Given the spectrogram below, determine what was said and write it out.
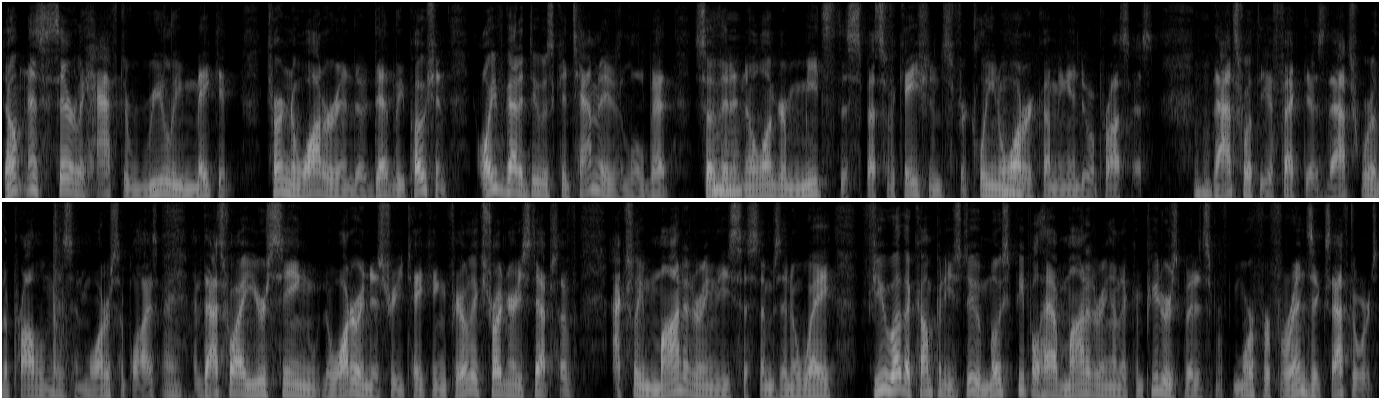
Don't necessarily have to really make it turn the water into a deadly potion. All you've got to do is contaminate it a little bit so that it mm-hmm. no longer meets the specifications for clean mm-hmm. water coming into a process. Mm-hmm. That's what the effect is. That's where the problem is in water supplies. And that's why you're seeing the water industry taking fairly extraordinary steps of actually monitoring these systems in a way few other companies do. Most people have monitoring on their computers, but it's more for forensics afterwards.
